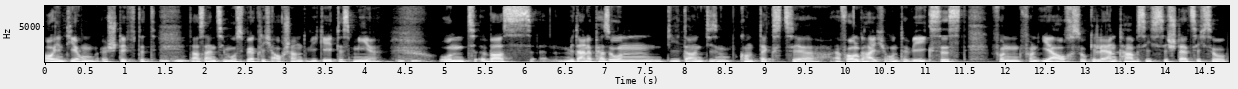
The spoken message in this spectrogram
Orientierung äh, stiftet, mhm. da sein. Sie muss wirklich auch schauen, wie geht es mir. Mhm. Und was mit einer Person, die da in diesem Kontext sehr erfolgreich unterwegs ist, von, von ihr auch so gelernt habe, sie, sie stellt sich so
